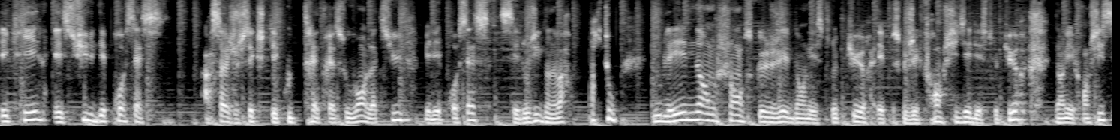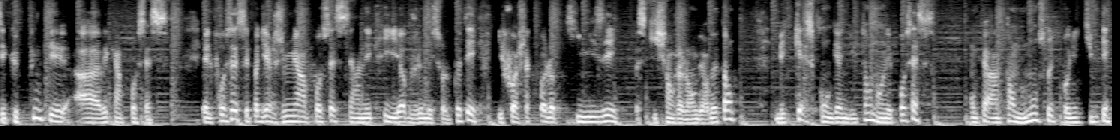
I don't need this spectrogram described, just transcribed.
écrire et suivre des process. Alors ça, je sais que je t'écoute très très souvent là-dessus, mais les process, c'est logique d'en avoir partout. D'où l'énorme chance que j'ai dans les structures, et parce que j'ai franchisé des structures, dans les franchises, c'est que tout est avec un process. Et le process, c'est pas dire je mets un process, c'est un écrit et hop, je le mets sur le côté. Il faut à chaque fois l'optimiser parce qu'il change à longueur de temps. Mais qu'est-ce qu'on gagne du temps dans les process? On perd un temps monstrueux de productivité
